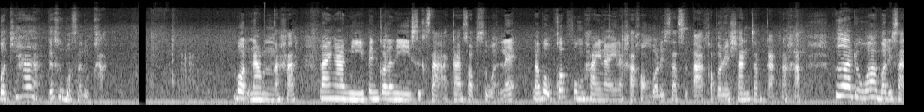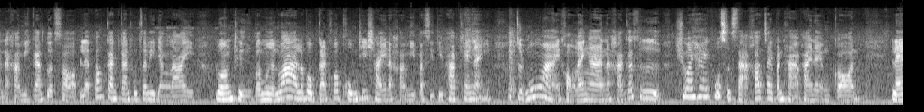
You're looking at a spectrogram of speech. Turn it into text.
บทที่ 5 ก็คือบทสรุปค่ะ บทนำนะคะ รายงานนี้เป็นกรณีศึกษาการสอบสวน และระบบควบคุมภายในนะคะของบริษัท Star Corporation จำกัดนะคะ เพื่อดูว่าบริษัทนะคะมีการตรวจสอบ และป้องกันการทุจริตอย่างไร รวมถึงประเมินว่าระบบการควบคุมที่ใช้นะคะ มีประสิทธิภาพแค่ไหน จุดมุ่งหมายของรายงานนะคะ ก็คือช่วยให้ผู้ศึกษาเข้าใจปัญหาภายในองค์กร และ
